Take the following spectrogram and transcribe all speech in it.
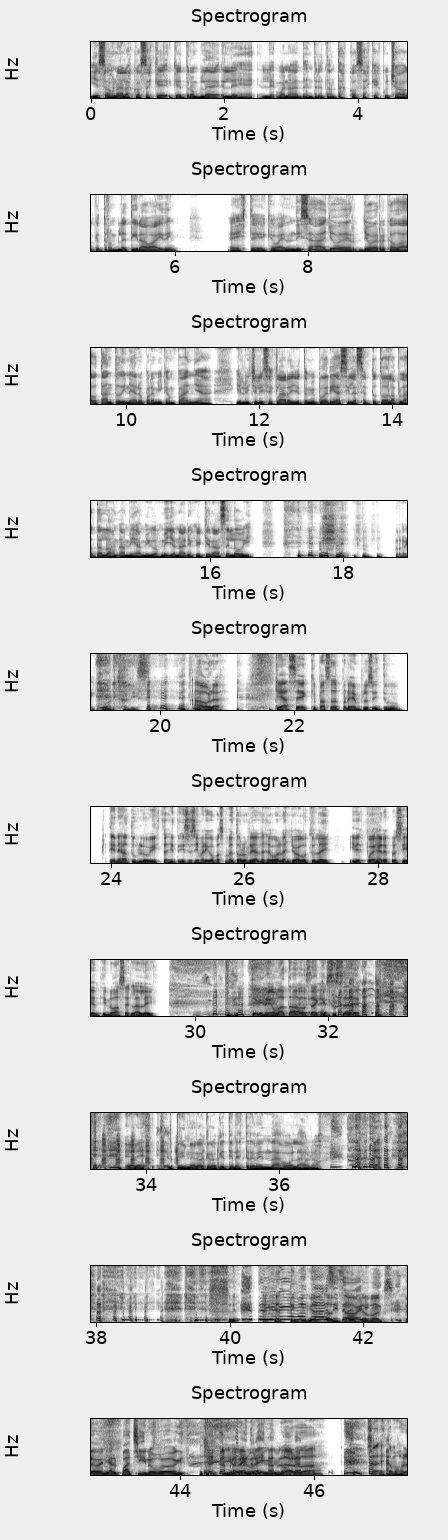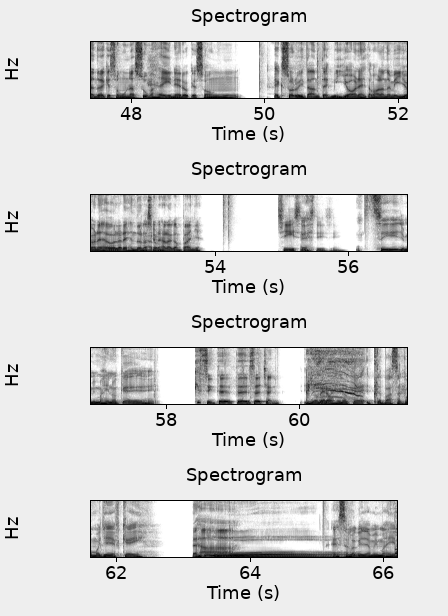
Y eso es una de las cosas que, que Trump le, le, le, Bueno, entre tantas cosas que he escuchado que Trump le tira a Biden, este, que Biden dice, ah, yo he, yo he recaudado tanto dinero para mi campaña. Y el bicho le dice, claro, yo también podría si le acepto toda la plata a, mis amigos millonarios que quieran hacer lobby. Recorcholis. Ahora, ¿qué hace, qué pasa, por ejemplo, si tú tienes a tus lobistas y te dices, sí, marico, pásame todos los reales de bolas, yo hago tu ley. Y después eres presidente y no haces la ley. te vienen a matar, o sea, ¿qué sucede? primero creo que tienes tremendas bolas, bro. te vienen a matar si te va, a venir, te venía el pachino, weón. sí, la verdad. O sea, estamos hablando de que son unas sumas de dinero que son exorbitantes, millones. Estamos hablando de millones de dólares en donaciones a la campaña. Sí, sí, sí, sí. Sí, yo me imagino que. Que sí te, te desechan. Yo me imagino que te pasa como JFK. Oh. Eso es lo que yo me imagino.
